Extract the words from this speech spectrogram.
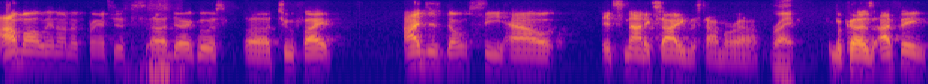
I'm all in on a Francis uh, Derrick Lewis uh, two fight. I just don't see how it's not exciting this time around. Right. Because I think,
